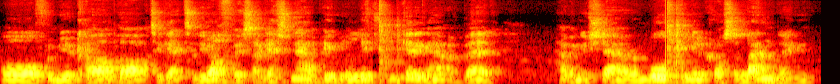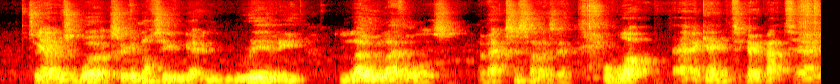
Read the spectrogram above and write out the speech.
or from your car park to get to the office. I guess now people are literally getting out of bed, having a shower, and walking across a landing to go to work. So you're not even getting really low levels of exercising. Well, what again to go back to,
